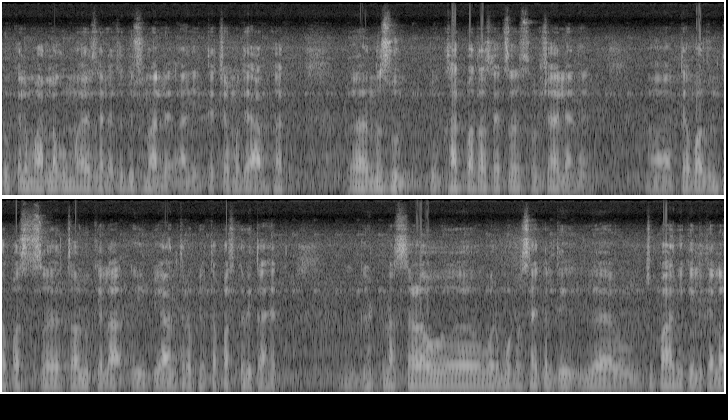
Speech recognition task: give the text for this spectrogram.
डोक्याला मार लागून मयत झाल्याचं दिसून आलं आणि त्याच्यामध्ये अपघात नसून तो घातपात असल्याचं संशय आल्याने त्या बाजून तपास चालू केला. ए पी आंतरफे तपास करीत आहेत. घटनास्थळावर मोटरसायकल ते ची पाहणी केली त्याला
